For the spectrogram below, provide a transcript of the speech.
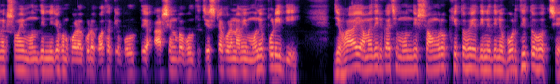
অনেক সময় মন্দির নিয়ে যখন কড়া করে কথাকে বলতে আসেন বা বলতে চেষ্টা করেন, আমি মনে পড়িয়ে দিই যে, ভাই, আমাদের কাছে মন্দির সংরক্ষিত হয়ে দিনে দিনে বর্ধিত হচ্ছে।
